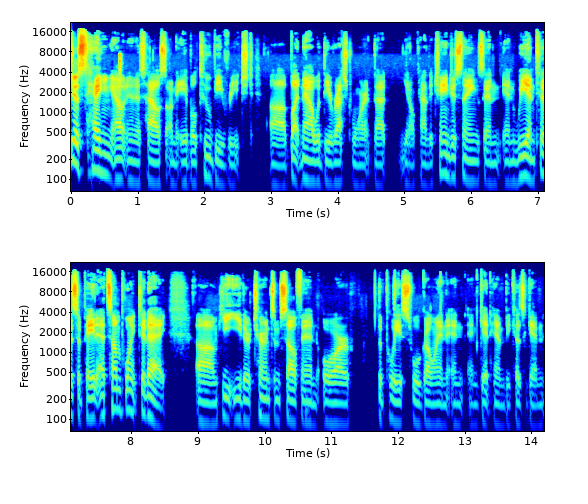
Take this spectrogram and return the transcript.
just hanging out in his house, unable to be reached. Uh, but now with the arrest warrant, that you know kind of changes things, and and we anticipate at some point today, um, he either turns himself in or the police will go in and, and get him because again,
